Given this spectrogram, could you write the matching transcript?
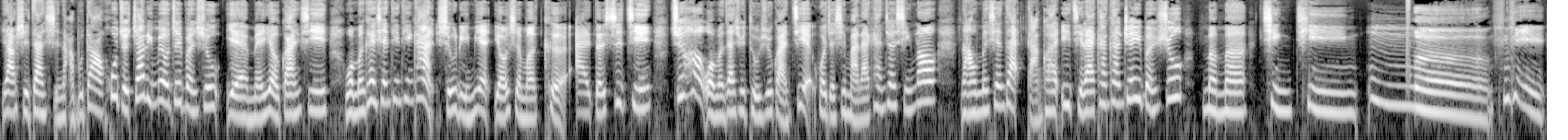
要是暂时拿不到，或者家里没有这本书也没有关系，我们可以先听听看书里面有什么可爱的事情，之后我们再去图书馆借，或者是买来看就行喽。那我们现在赶快一起来看看这一本书，妈妈亲亲，嗯嘛，嘿嘿，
